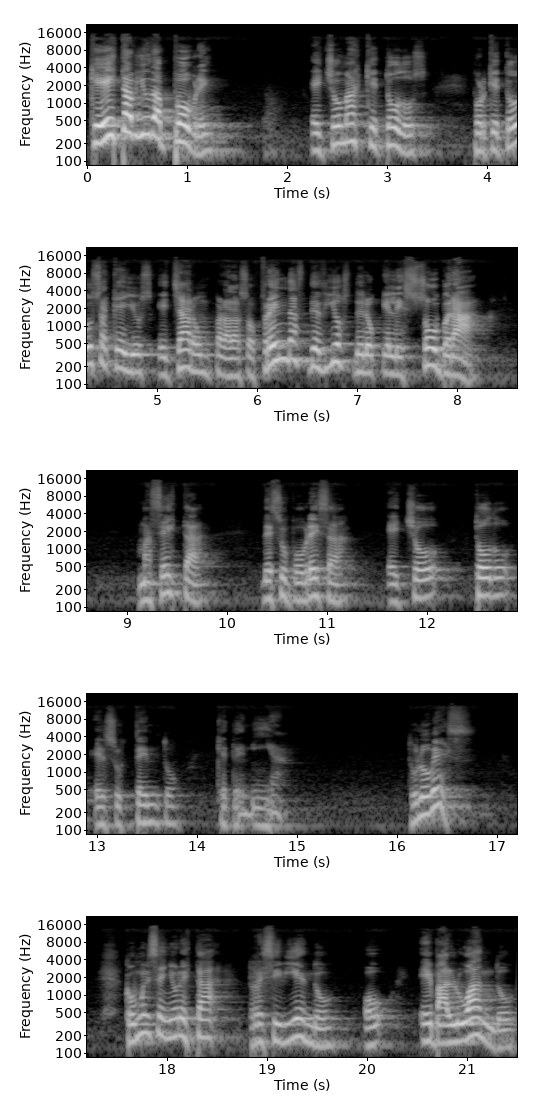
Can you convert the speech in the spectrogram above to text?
que esta viuda pobre echó más que todos, porque todos aquellos echaron para las ofrendas de Dios de lo que les sobra, mas esta de su pobreza echó todo el sustento que tenía. ¿Tú lo ves? ¿Cómo el Señor está recibiendo o evaluando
